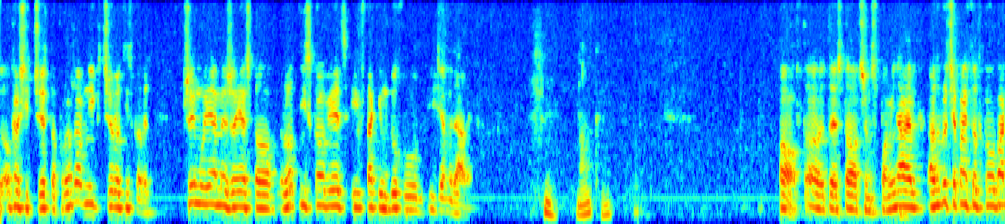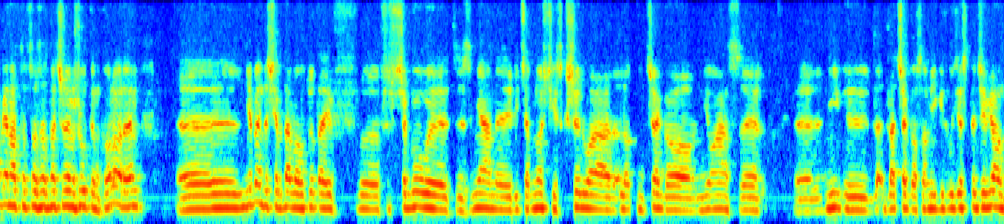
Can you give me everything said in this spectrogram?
y, określić, czy jest to krążownik, czy lotniskowiec. Przyjmujemy, że jest to lotniskowiec i w takim duchu idziemy dalej. Hmm, no okay. O, to, to jest to, o czym wspominałem. A zwróćcie Państwo tylko uwagę na to, co zaznaczyłem żółtym kolorem. E, nie będę się wdawał tutaj w, w szczegóły zmiany liczebności skrzydła lotniczego, niuanse, e, e, dlaczego są MiG-29,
